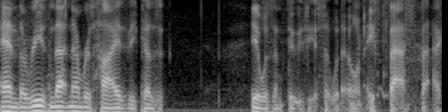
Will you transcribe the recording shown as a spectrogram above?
And the reason that number is high is because it, was enthusiasts that would own a fastback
